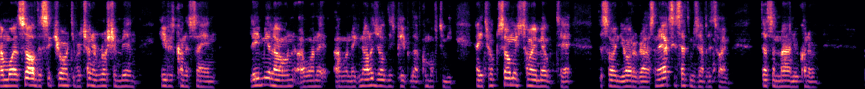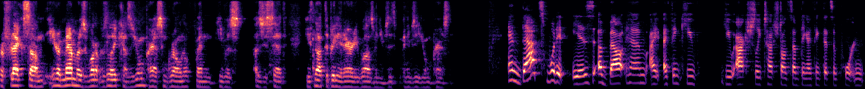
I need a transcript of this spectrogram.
And whilst all the security were trying to rush him in, he was kind of saying, "Leave me alone. I want to I want to acknowledge all these people that have come up to me." And he took so much time out to to sign the autographs. And I actually said to myself at the time, that's a man who kind of reflects on, he remembers what it was like as a young person growing up when he was, as you said, he's not the billionaire he was when he was when he was a young person. And that's what it is about him. I, I think you you actually touched on something I think that's important.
